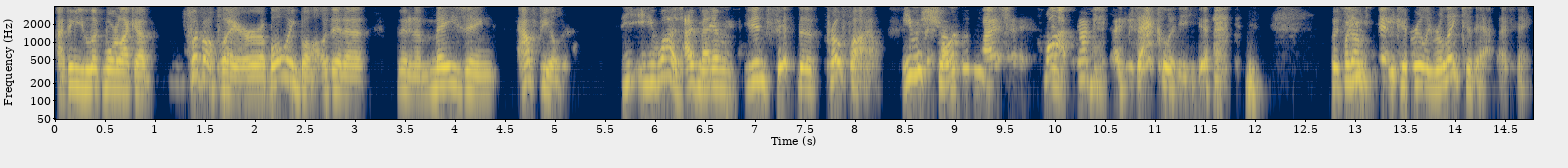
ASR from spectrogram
I think he looked more like a football player or a bowling ball than a than an amazing outfielder. He, he was. I've met him. He didn't fit the profile. He was short. I, what? Exactly. but, but some men could really relate to that, I think.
